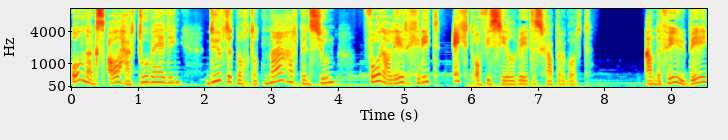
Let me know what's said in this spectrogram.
Ondanks al haar toewijding duurt het nog tot na haar pensioen vooraleer Griet echt officieel wetenschapper wordt. Aan de VUB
